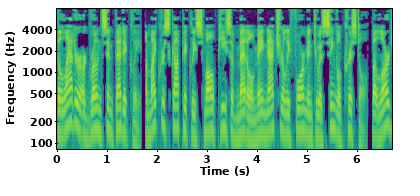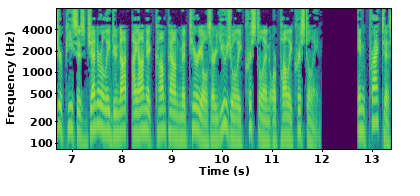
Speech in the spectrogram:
The latter are grown synthetically. A microscopically small piece of metal may naturally form into a single crystal, but larger pieces generally do not. Ionic compound materials are usually crystalline or polycrystalline. In practice,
